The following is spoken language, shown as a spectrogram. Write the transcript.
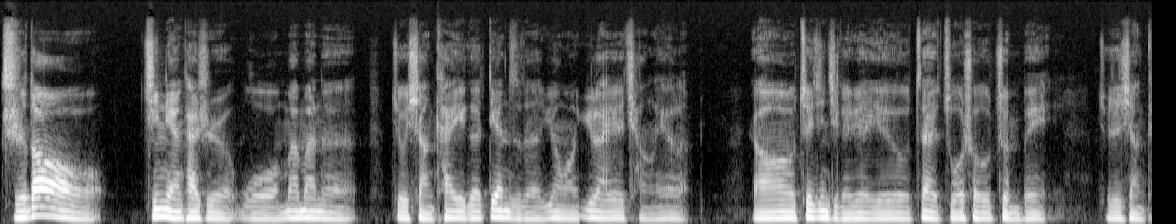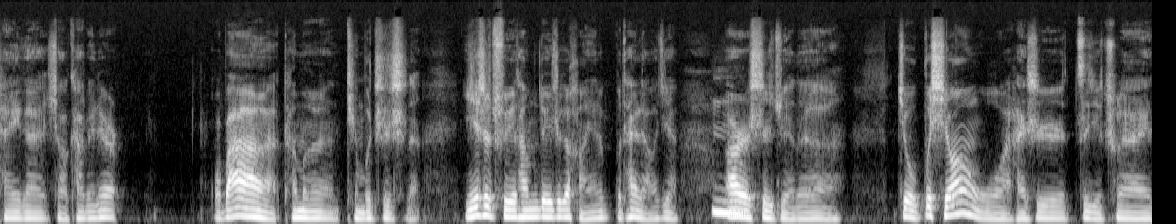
直到今年开始，我慢慢的就想开一个店子的愿望越来越强烈了。然后最近几个月也有在着手准备，就是想开一个小咖啡店儿。我爸他们挺不支持的，一是出于他们对这个行业不太了解，嗯二是觉得就不希望我还是自己出来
